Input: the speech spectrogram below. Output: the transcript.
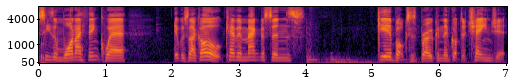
season one, I think, where it was like, oh, Kevin Magnussen's gearbox is broken. They've got to change it.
